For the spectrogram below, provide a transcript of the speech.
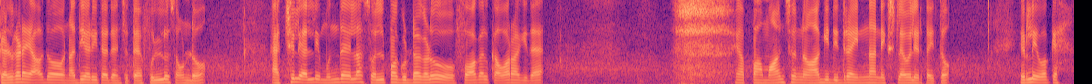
ಕೆಳಗಡೆ ಯಾವುದೋ ನದಿ ಹರಿತಾ ಇದೆ ಅನಿಸುತ್ತೆ ಫುಲ್ಲು ಸೌಂಡು ಆ್ಯಕ್ಚುಲಿ ಅಲ್ಲಿ ಮುಂದೆ ಎಲ್ಲ ಸ್ವಲ್ಪ ಗುಡ್ಡಗಳು ಫಾಗಲ್ಲಿ ಕವರ್ ಆಗಿದೆ. ಯಪ್ಪ ಮಾನ್ಸೂನ್ ಆಗಿದ್ದಿದ್ರೆ ಇನ್ನೂ ನೆಕ್ಸ್ಟ್ ಲೆವೆಲ್ ಇರ್ತಾಯಿತ್ತು. ಇರಲಿ ಓಕೆ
